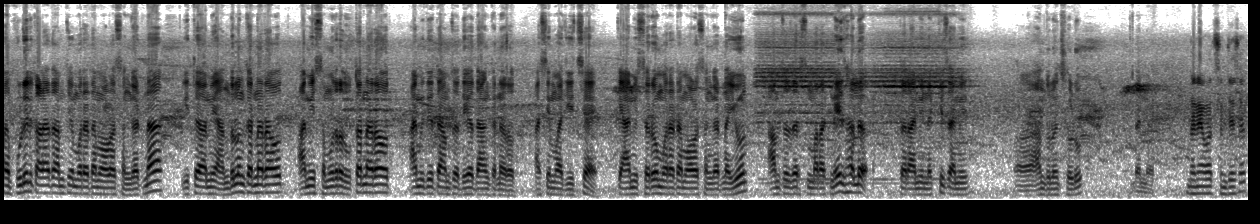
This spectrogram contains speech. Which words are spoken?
पण पुढील काळात आमचे मराठा मावळा संघटना इथं आम्ही आंदोलन करणार आहोत आम्ही समुद्रात उतरणार आहोत आम्ही तिथं आमचं देह दान करणार आहोत अशी माझी इच्छा आहे की आम्ही सर्व मराठा मावळा संघटना येऊन आमचं जर स्मारक नाही झालं तर आम्ही नक्कीच आम्ही आंदोलन छेडू धन्यवाद. धन्यवाद संजय साहेब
